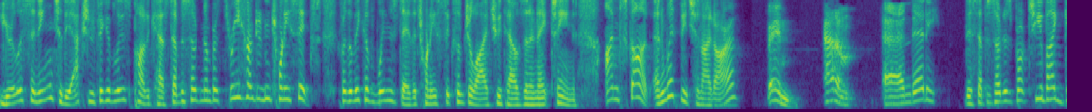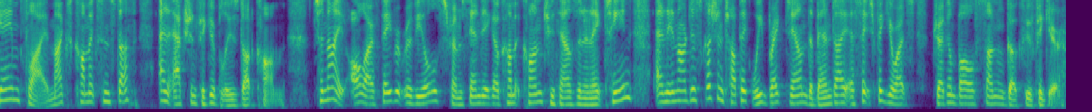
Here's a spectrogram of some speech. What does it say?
You're listening to the Action Figure Blues podcast, episode number 326 for the week of Wednesday, the 26th of July, 2018. I'm Scott, and with me tonight are Ben, Adam, and Eddie. This episode is brought to you by Gamefly, Mike's Comics and Stuff, and ActionFigureBlues.com. Tonight, all our favorite reveals from San Diego Comic Con 2018, and in our discussion topic, we break down the Bandai SH Figuarts Dragon Ball Son Goku figure.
